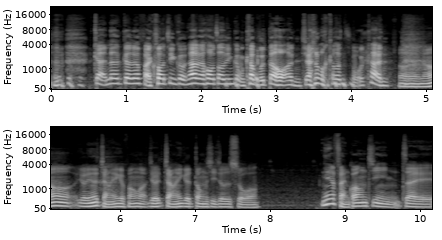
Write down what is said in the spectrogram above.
看那个那反光镜，它的后照镜根本看不到啊！你架那么高怎么看？嗯，然后有人讲了一个方法，就讲了一个东西，就是说，那些反光镜在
